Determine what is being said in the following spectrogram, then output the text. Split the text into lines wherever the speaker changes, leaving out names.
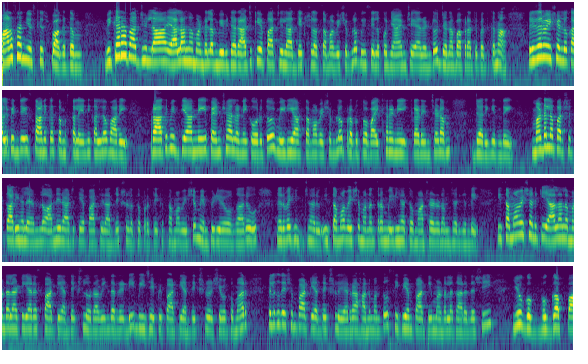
మానసా న్యూస్కి స్వాగతం. వికారాబాద్ జిల్లా యాలాల మండలం వివిధ రాజకీయ పార్టీల అధ్యక్షుల సమావేశంలో బీసీలకు న్యాయం చేయాలంటూ జనాభా ప్రాతిపదికన రిజర్వేషన్లు కల్పించి స్థానిక సంస్థల ఎన్నికల్లో వారి ప్రాతినిధ్యాన్ని పెంచాలని కోరుతూ మీడియా సమావేశంలో ప్రభుత్వ వైఖరిని ఇక్కడించడం జరిగింది. మండల పరిషత్ కార్యాలయంలో అన్ని రాజకీయ పార్టీల అధ్యక్షులతో ప్రత్యేక సమావేశం ఎంపీడీఓ గారు నిర్వహించారు. ఈ సమావేశం అనంతరం మీడియాతో మాట్లాడడం జరిగింది. ఈ సమావేశానికి యాలాల మండల టీఆర్ఎస్ పార్టీ అధ్యక్షులు రవీందర్ రెడ్డి బీజేపీ పార్టీ అధ్యక్షులు శివకుమార్ తెలుగుదేశం పార్టీ అధ్యక్షులు ఎర్ర హనుమంతు సిపిఎం పార్టీ మండల కార్యదర్శి యు గు- బుగ్గప్ప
